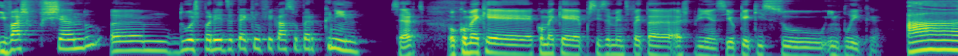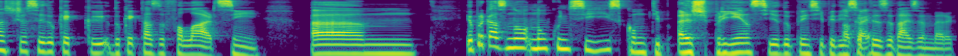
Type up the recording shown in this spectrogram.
e vais fechando hum, duas paredes até aquilo ficar super pequenino, certo? Ou como é que é, como é, que é precisamente feita a, a experiência e o que é que isso implica? Ah, acho que já sei do que é que, do que, é que estás a falar, sim. Ahm, eu por acaso não, não conheci isso como tipo a experiência do princípio de incerteza de Heisenberg.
